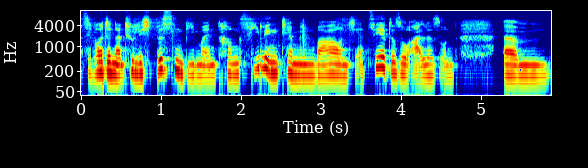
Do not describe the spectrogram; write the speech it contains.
sie wollte natürlich wissen, wie mein Trance-Healing-Termin war und ich erzählte so alles und ähm,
